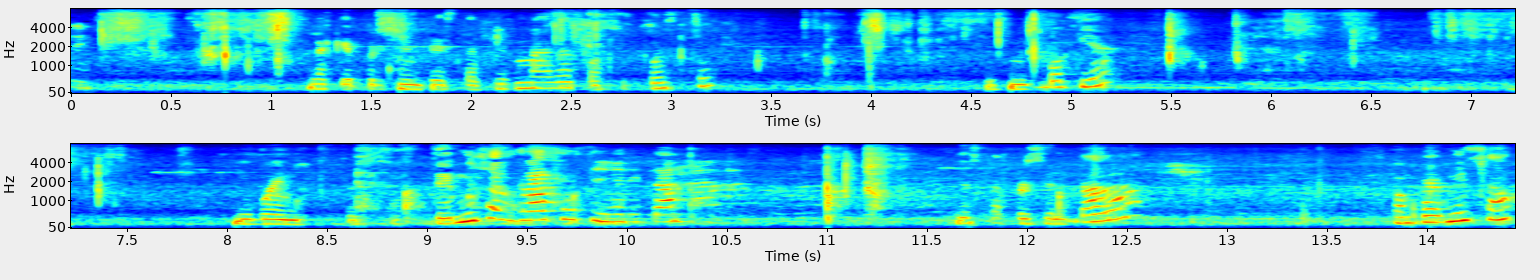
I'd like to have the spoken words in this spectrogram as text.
Sí. la que presenta está firmada, por supuesto. Es mi copia. Y bueno, pues este, muchas gracias, señorita. Ya está presentada. Con permiso.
